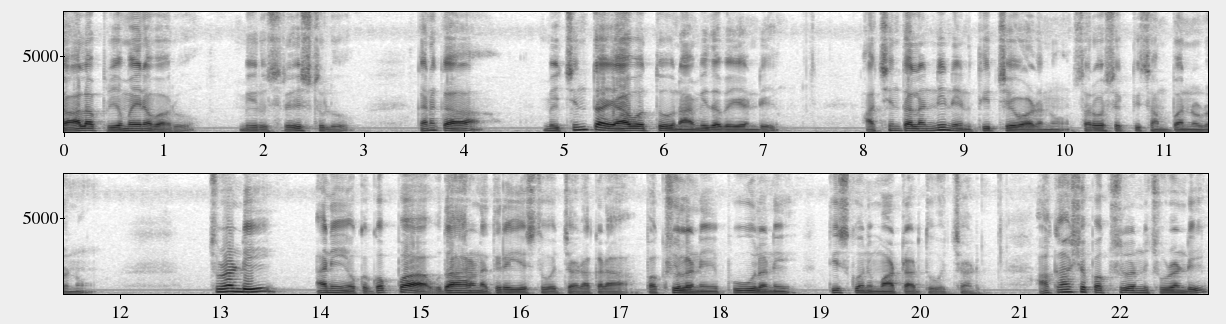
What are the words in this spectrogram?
చాలా ప్రియమైన వారు మీరు శ్రేష్ఠులు కనుక మీ చింత యావత్తు నా మీద వేయండి. ఆ చింతలన్నీ నేను తీర్చేవాడను సర్వశక్తి సంపన్నుడను. చూడండి అని ఒక గొప్ప ఉదాహరణ తెలియజేస్తూ వచ్చాడు. అక్కడ పక్షులని పువ్వులని తీసుకొని మాట్లాడుతూ వచ్చాడు. ఆకాశ పక్షులను చూడండి.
